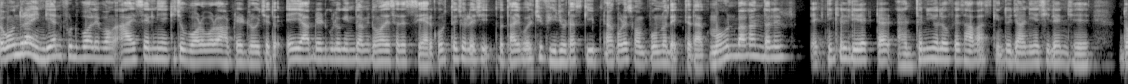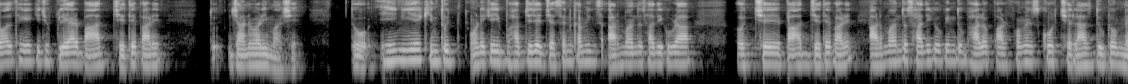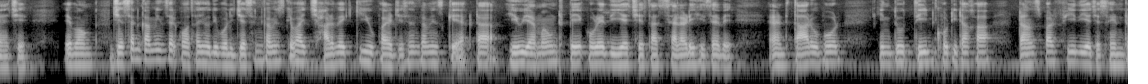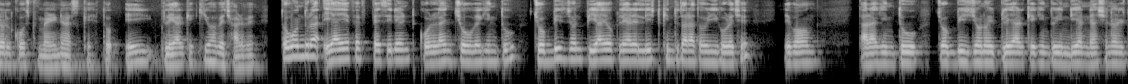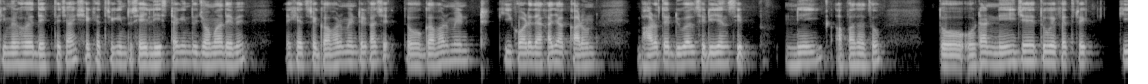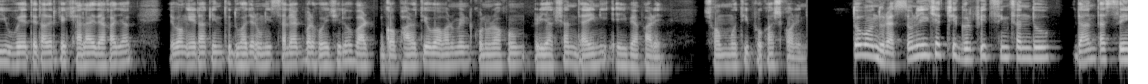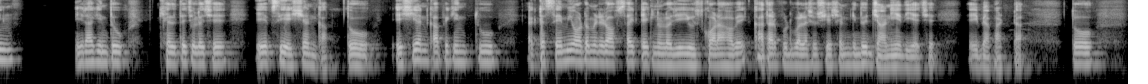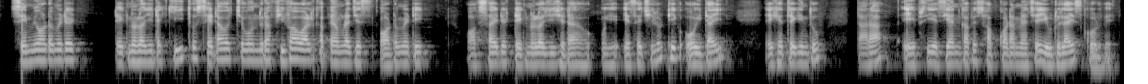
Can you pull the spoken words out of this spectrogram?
তো বন্ধুরা Indian football এবং আইএসএল নিয়ে কিছু বড় বড় আপডেট রয়েছে। তো এই আপডেটগুলো কিন্তু আমি তোমাদের সাথে শেয়ার করতে চলেছি। তো তাই বলছি, ভিডিওটা স্কিপ না করে সম্পূর্ণ দেখতে থাক। মোহনবাগান দলের technical director Antonio Lopez Habas কিন্তু জানিয়েছিলেন যে, দল থেকে কিছু প্লেয়ার বাদ যেতে পারে তো জানুয়ারি মাসে। তো এই নিয়ে কিন্তু অনেকেই ভাবছে যে জেসন কামিংস আরমান্দো সাদিকুরা হচ্ছে বাদ যেতে পারে। আরমান্দো সাদিকও কিন্তু ভালো পারফরমেন্স করছে লাস্ট দুটো ম্যাচে এবং জেসন কামিন্সের কথা যদি বলি জেসন কামিন্সকে ভাই ছাড়বে কী উপায়? জেসন কামিন্সকে একটা হিউজ অ্যামাউন্ট পে করে দিয়েছে তার স্যালারি হিসেবে। অ্যান্ড তার উপর কিন্তু তিন কোটি টাকা ট্রান্সফার ফি দিয়েছে সেন্ট্রাল কোস্ট ম্যারিনার্সকে তো এই প্লেয়ারকে কীভাবে ছাড়বে? তো বন্ধুরা এআইএফএফ প্রেসিডেন্ট কল্যাণ চৌবে কিন্তু চব্বিশ জন পিআইও প্লেয়ারের লিস্ট কিন্তু তারা তৈরি করেছে এবং তারা কিন্তু চব্বিশ জন ওই প্লেয়ারকে কিন্তু ইন্ডিয়ান ন্যাশনাল টিমের হয়ে দেখতে চায়। সেক্ষেত্রে কিন্তু সেই লিস্টটা কিন্তু জমা দেবে। এক্ষেত্রে গভর্নমেন্টের কাছে। তো গভর্নমেন্ট কী করে দেখা যাক, কারণ ভারতের ডুয়াল সিটিজেনশিপ নেই আপাতত। তো ওটা নেই যেহেতু, এক্ষেত্রে কী ওয়েতে তাদেরকে খেলায় দেখা যাক। এবং এটা কিন্তু দু হাজার উনিশ সালে একবার হয়েছিল বাট ভারতীয় গভর্নমেন্ট কোনো রকম রিয়াকশান দেয়নি এই ব্যাপারে। সম্মতি প্রকাশ করেনি। তো বন্ধুরা, সুনীল ছেত্রী, গুরপ্রীত সিং সান্ধু দান্তা সিং, এরা কিন্তু খেলতে চলেছে এফসি এশিয়ান কাপ তো এশিয়ান কাপে কিন্তু একটা semi automated offside technology use করা হবে। কাতার ফুটবল অ্যাসোসিয়েশন কিন্তু জানিয়ে দিয়েছে এই ব্যাপারটা। তো সেমি অটোমেটেড টেকনোলজিটা কী? তো সেটা হচ্ছে বন্ধুরা ফিফা ওয়ার্ল্ড কাপে আমরা যে অটোমেটিক অফসাইডের টেকনোলজি সেটা এসেছিল, ঠিক ওইটাই। এক্ষেত্রে কিন্তু তারা এফসি এশিয়ান কাপে সবকটা ম্যাচে ইউটিলাইজ করবে।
